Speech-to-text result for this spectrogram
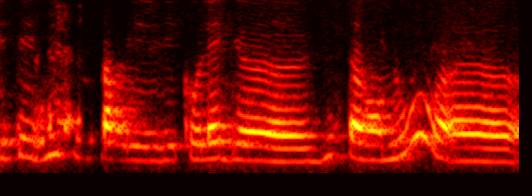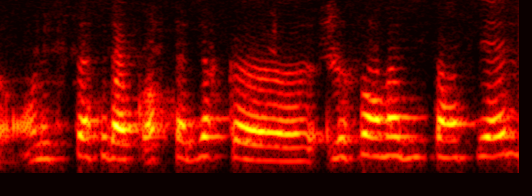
été dites par les, collègues euh, juste avant nous, euh, on est tout à fait d'accord. C'est-à-dire que le format distanciel,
